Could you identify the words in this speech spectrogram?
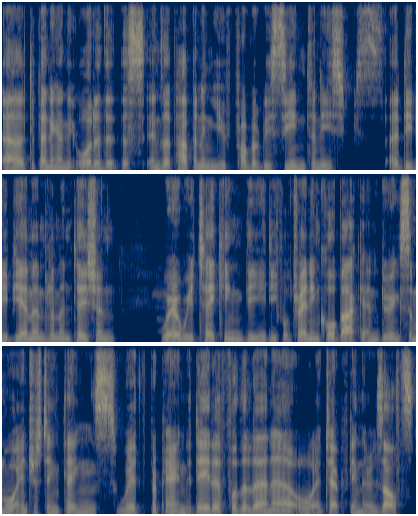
uh, depending on the order that this ends up happening, you've probably seen Tanishq's uh, implementation, where we're taking the default training callback and doing some more interesting things with preparing the data for the learner or interpreting the results.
